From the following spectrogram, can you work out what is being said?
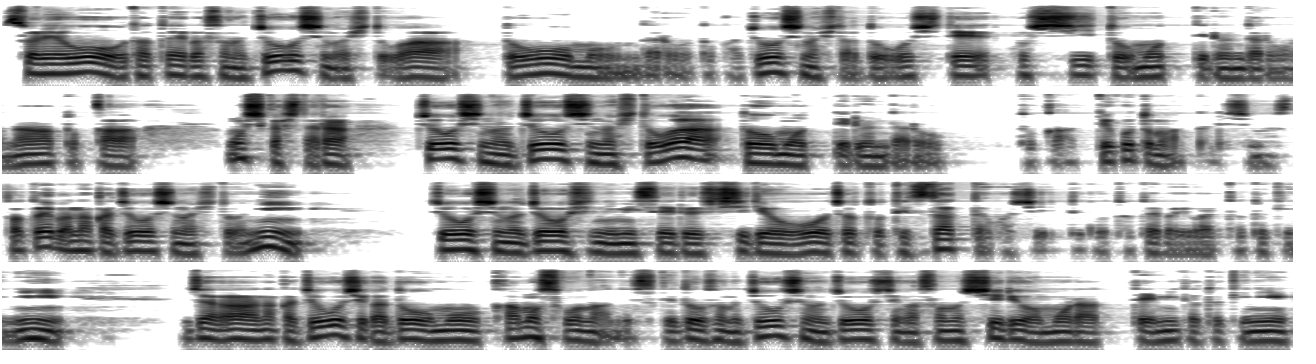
それを、例えばその上司の人はどう思うんだろうとか、上司の人はどうして欲しいと思ってるんだろうなとか、もしかしたら上司の上司の人はどう思ってるんだろうとかっていうこともあったりします。例えばなんか上司の人に、上司の上司に見せる資料をちょっと手伝ってほしいってこと、例えば言われたときに、じゃあ、なんか上司がどう思うかもそうなんですけど、その上司の上司がその資料をもらって見たときに、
